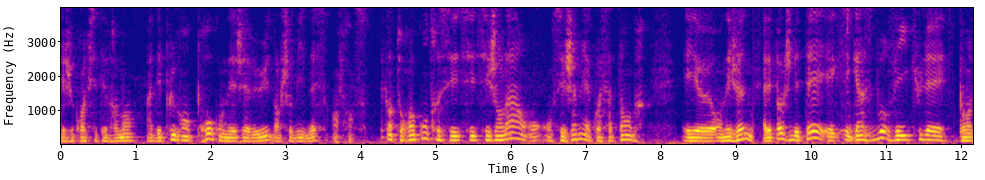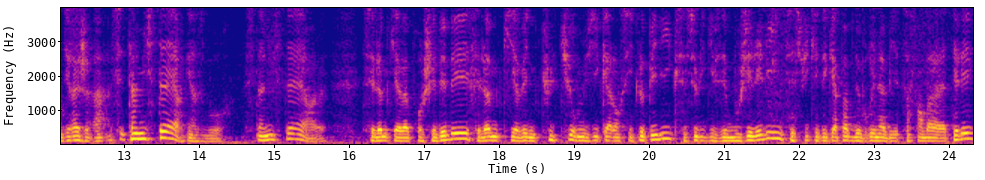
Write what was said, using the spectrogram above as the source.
Et je crois que c'était vraiment un des plus grands pros qu'on ait jamais eu dans le show business en France. Quand on rencontre ces, ces- ces gens-là, on ne sait jamais à quoi s'attendre. Et euh, on est jeune. À l'époque, je l'étais, et, Gainsbourg véhiculait, comment dirais-je, c'est un mystère, Gainsbourg. C'est un mystère. C'est l'homme qui avait approché bébé, c'est l'homme qui avait une culture musicale encyclopédique, c'est celui qui faisait bouger les lignes, c'est celui qui était capable de brûler un billet de 500 balles à la télé.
